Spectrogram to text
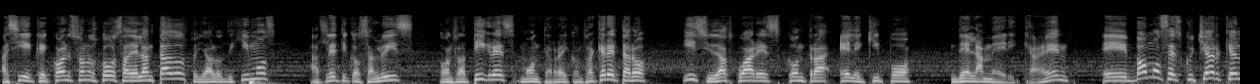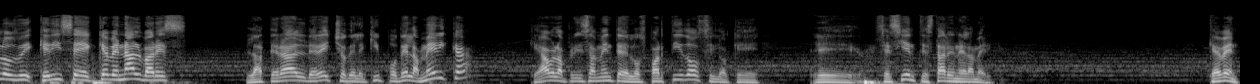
Así que, ¿cuáles son los juegos adelantados? Pues ya los dijimos. Atlético San Luis contra Tigres, Monterrey contra Querétaro y Ciudad Juárez contra el equipo del América. ¿eh? Eh, vamos a escuchar qué, lo, dice Kevin Álvarez, lateral derecho del equipo del América, que habla precisamente de los partidos y lo que eh, se siente estar en el América. Kevin.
